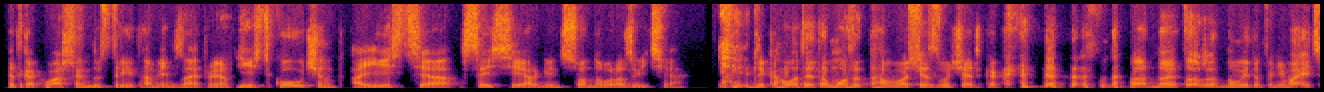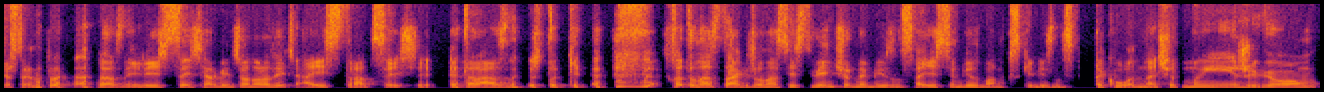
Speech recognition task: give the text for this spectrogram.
это как в вашей индустрии, там, я не знаю, например, есть коучинг, а есть э, сессии организационного развития. И для кого-то это может там вообще звучать как одно и то же, но вы это понимаете, что это разные. Или есть сессия организационного развития, а есть страт-сессии. Это разные штуки. вот у нас также. У нас есть венчурный бизнес, а есть инвестбанковский бизнес. Так вот, значит, мы живем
